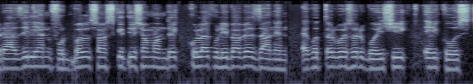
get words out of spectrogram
ব্রাজিলিয়ান ফুটবল সংস্কৃতি সম্বন্ধে খোলাখুলিভাবে জানেন একাত্তর বছর বয়সী এই কোচ।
